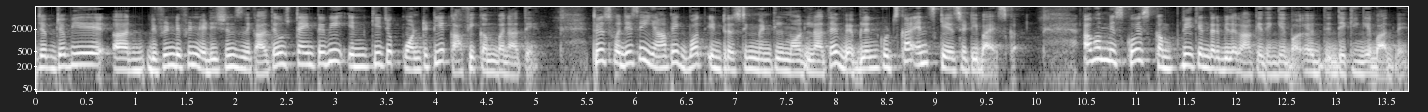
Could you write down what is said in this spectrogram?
जब जब ये डिफरेंट डिफरेंट एडिशन निकालते हैं, उस टाइम पे भी इनकी जो क्वांटिटी है काफ़ी कम बनाते हैं। तो इस वजह से यहाँ पे एक बहुत इंटरेस्टिंग मेंटल मॉडल आता है वेबलिन गुड्स का एंड स्केसिटी बायस का। अब हम इसको इस कंपनी के अंदर भी लगा के देंगे देखेंगे बाद में।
